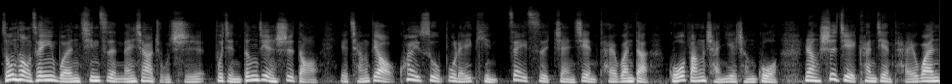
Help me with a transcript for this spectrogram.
总统蔡英文亲自南下主持，不仅登舰视导，也强调快速布雷艇再次展现台湾的国防产业成果，让世界看见台湾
